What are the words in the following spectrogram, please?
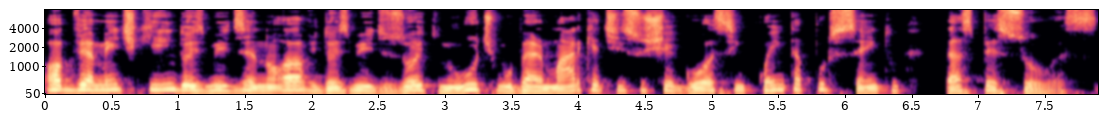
Obviamente que em 2019, 2018, no último bear market, isso chegou a 50% das pessoas.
